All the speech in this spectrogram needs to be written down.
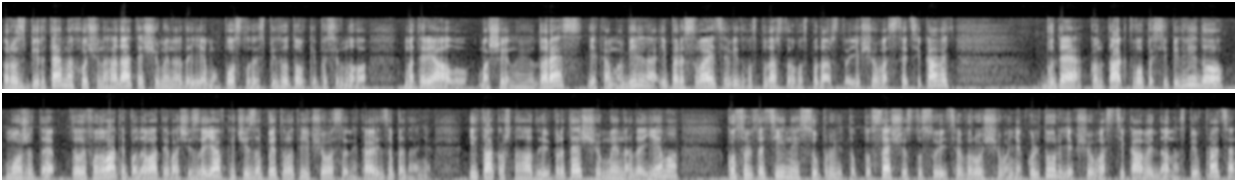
розбір теми, хочу нагадати, що ми надаємо послуги з підготовки посівного матеріалу машиною Дорес, яка мобільна і пересувається від господарства до господарства. Якщо вас це цікавить, буде контакт в описі під відео. Можете телефонувати, подавати ваші заявки чи запитувати, якщо у вас виникають запитання. І також нагадую про те, що ми надаємо консультаційний супровід, тобто все, що стосується вирощування культур. Якщо вас цікавить дана співпраця,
